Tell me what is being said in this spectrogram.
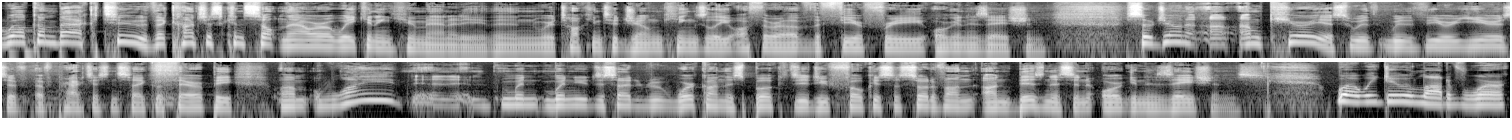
Welcome back to the Conscious Consultant Hour Awakening Humanity. Then we're talking to Joan Kingsley, author of The Fear Free Organization. So, Joan, I'm curious with, with your years of, of practice in psychotherapy, um, why, uh, when, when you decided to work on this book, did you focus sort of on, on business and organizations? Well, we do a lot of work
